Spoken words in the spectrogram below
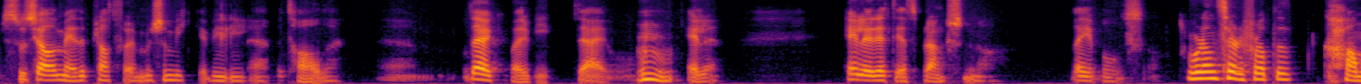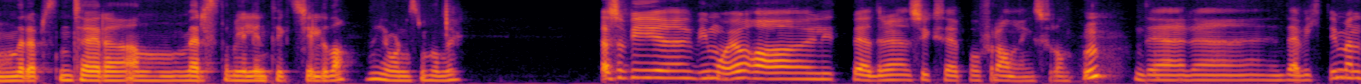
sosiale medieplattformer som ikke vil eh, betale. Eh, det er jo ikke bare vi, det er jo mm. hele, hele, rettighetsbransjen og labels. Hvordan ser du for at det kan representere en mer stabil inntektskilde da, i årene som kommer? Altså, vi, vi, må jo ha litt bedre suksess på forhandlingsfronten. Det er, eh, det er, viktig. Men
